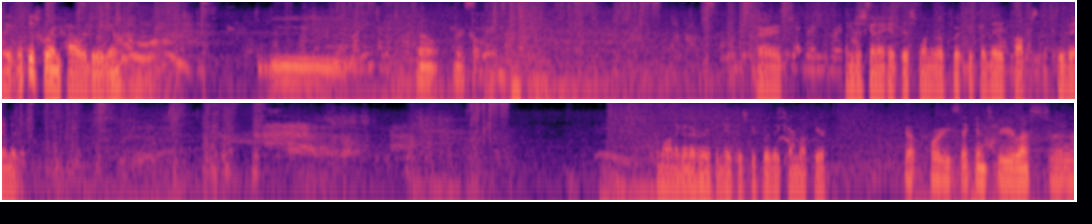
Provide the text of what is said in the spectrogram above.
Wait, what does growing power do again? Ye- Running out of time. Oh, recall. Alright, Get ready for a I'm just gonna hit this one real quick before they pop Kuva in it. I gotta hurry up and hit this before they come up here. Got 40 seconds for your last. Uh,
